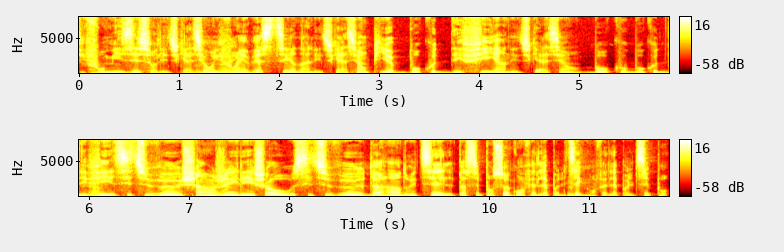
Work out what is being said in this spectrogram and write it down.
il faut miser sur l'éducation, il faut investir dans l'éducation. Puis il y a beaucoup de défis en éducation, beaucoup, beaucoup de défis. Si tu veux changer les choses, si tu veux te rendre utile, parce que c'est pour ça qu'on fait de la politique, on fait de la politique pour,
